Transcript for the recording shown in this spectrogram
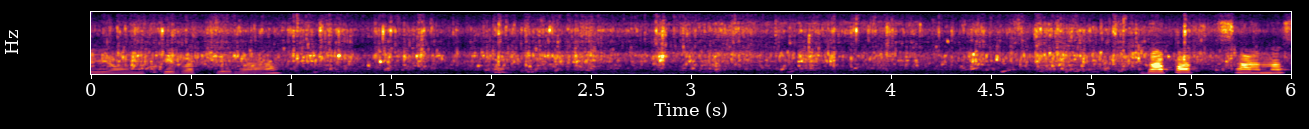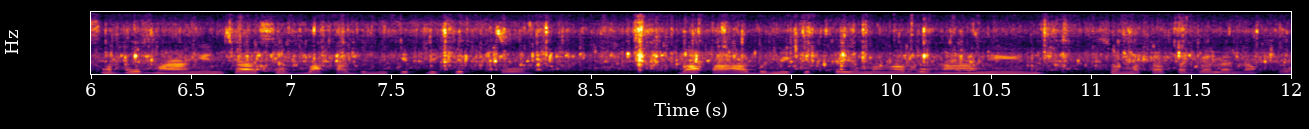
Ito yung tira-tira. Dapat sana sa buhangin kasi baka dumikit-dikit to. Baka dumikit pa yung mga buhangin. So matatagalan ako.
